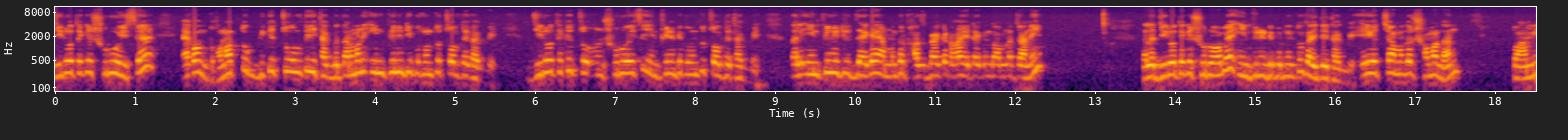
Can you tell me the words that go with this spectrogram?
জিরো থেকে শুরু হয়েছে এখন ধনাত্মক দিকে চলতেই থাকবে। তার মানে ইনফিনিটি পর্যন্ত চলতে থাকবে। জিরো থেকে শুরু হয়েছে ইনফিনিটি পর্যন্ত চলতে থাকবে। তাহলে ইনফিনিটির জায়গায় আমাদের ফার্স্ট ব্র্যাকেট হয়, এটা কিন্তু আমরা জানি। তাহলে জিরো থেকে শুরু হবে ইনফিনিটি পর্যন্ত যাইতেই থাকবে। এই হচ্ছে আমাদের সমাধান। তো আমি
